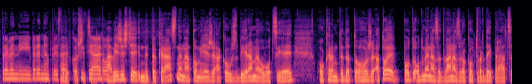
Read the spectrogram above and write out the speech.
premeny verejného priestoru v Košiciach. A vieš ešte, to krásne na tom je, že ako už zbierame ovocie, okrem teda toho, že, a to je odmena za 12 rokov tvrdej práce.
